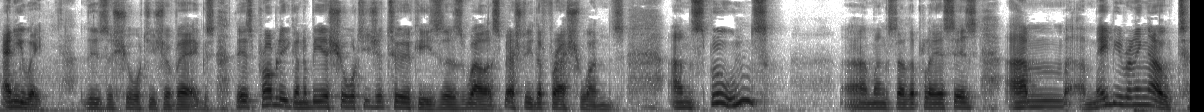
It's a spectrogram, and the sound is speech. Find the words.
Anyway, there's a shortage of eggs. There's probably going to be a shortage of turkeys as well, especially the fresh ones. And spoons, amongst other places, um, maybe running out.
